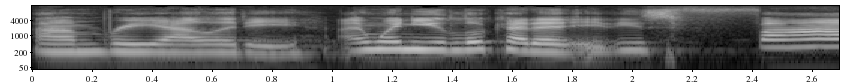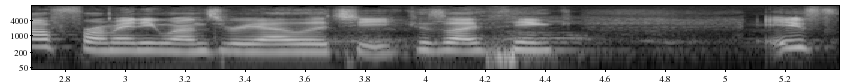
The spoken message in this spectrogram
um, reality. And when you look at it it is far from anyone's reality because I think if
